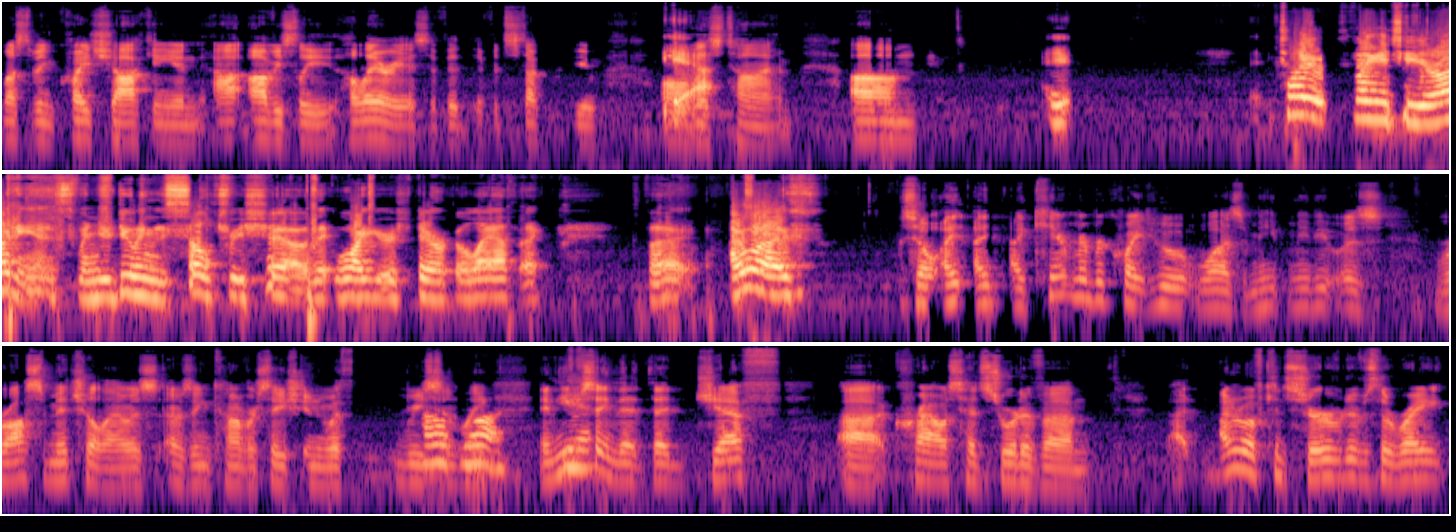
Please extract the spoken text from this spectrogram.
must have been quite shocking and obviously hilarious if it if it stuck with you all yeah. this time. Um, it, try to explain it to your audience when you're doing the sultry show that why you're hysterical laughing. But I was. So I, I, I can't remember quite who it was. Maybe, maybe it was Ross Mitchell. I was I was in conversation with recently, oh, and he yeah. was saying that that Jeff uh, Krause had sort of um, I, I don't know if conservative is the right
